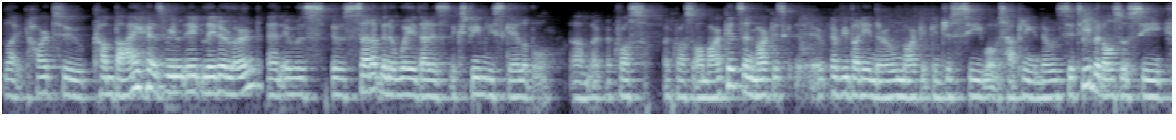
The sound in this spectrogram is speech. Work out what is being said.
like hard to come by as we later learned. And it was, it was set up in a way that is extremely scalable um, across, across all markets and markets, everybody in their own market can just see what was happening in their own city, but also see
